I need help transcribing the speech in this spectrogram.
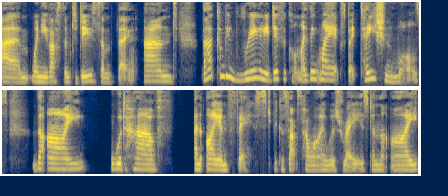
Um, when you've asked them to do something. And that can be really difficult. And I think my expectation was that I would have an iron fist because that's how I was raised and that I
